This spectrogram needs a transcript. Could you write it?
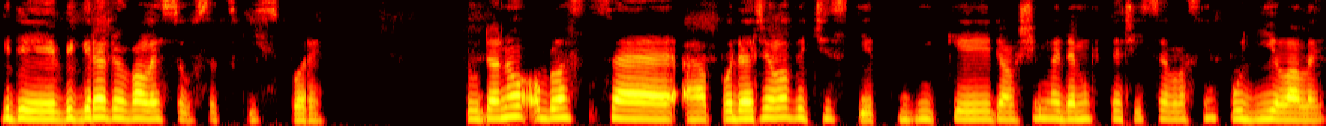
kdy vygradovaly sousedský spory. Tu danou oblast se uh, podařilo vyčistit díky dalším lidem, kteří se vlastně podíleli,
